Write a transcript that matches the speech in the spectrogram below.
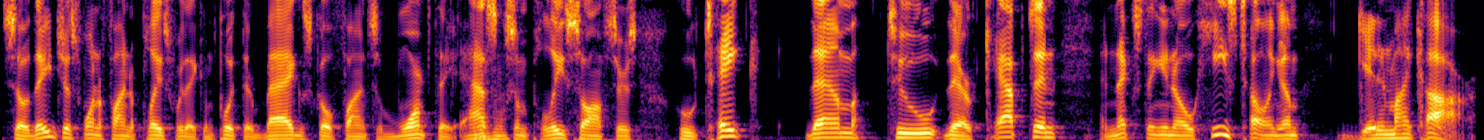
So they just want to find a place where they can put their bags, go find some warmth. They ask mm-hmm. some police officers who take them to their captain, and next thing you know, he's telling them, "Get in my car."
